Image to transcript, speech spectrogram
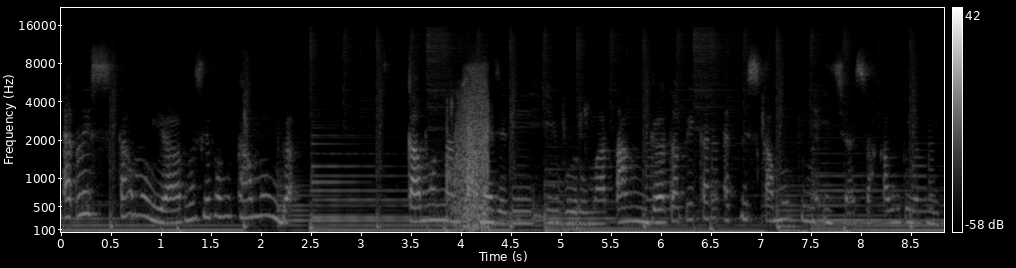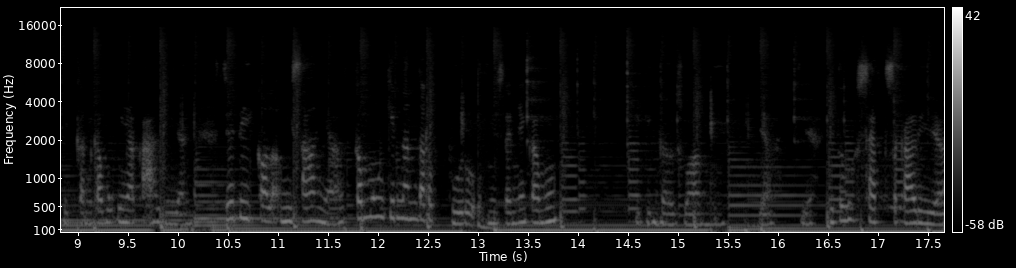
at least kamu ya meskipun kamu nggak kamu nantinya jadi ibu rumah tangga tapi kan at least kamu punya ijazah kamu punya pendidikan kamu punya keahlian. Jadi kalau misalnya kemungkinan terburuk misalnya kamu ditinggal suami ya ya itu set sekali ya.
